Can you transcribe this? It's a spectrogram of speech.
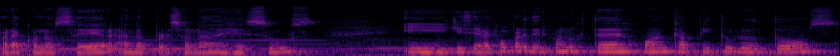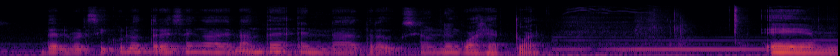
para conocer a la persona de Jesús y quisiera compartir con ustedes Juan capítulo 2 del versículo 13 en adelante en la traducción lenguaje actual. Em,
